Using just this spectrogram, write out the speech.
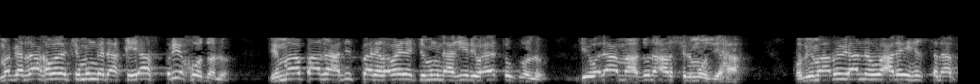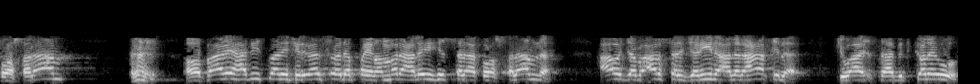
مگر دا خبره چې مونږ دا قیاس پرې خودلو بما پاغه حدیث پر روایت چې مونږ دا غیر روایت وکړو چې ولا ما دون عرش الموزها وبما روي انه عليه الصلاه والسلام او په هغه حدیث باندې چې روایت شوی د پیغمبر علیه الصلاۃ والسلام نه او جب ارسل جنین علی العاقله چې ثابت کړو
